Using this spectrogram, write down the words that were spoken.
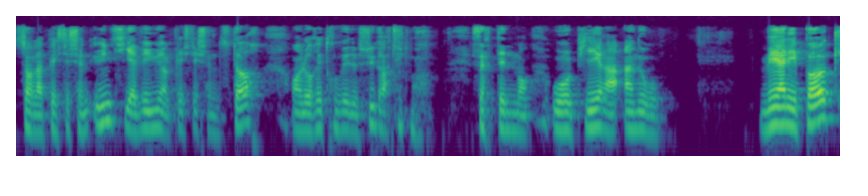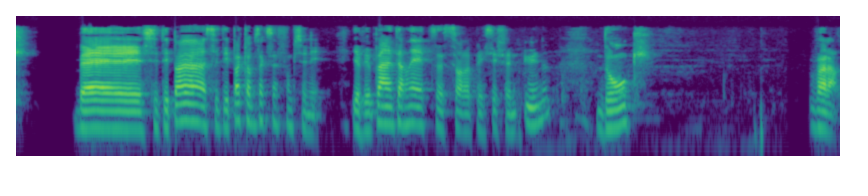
sur la PlayStation 1, s'il y avait eu un PlayStation Store, on l'aurait trouvé dessus gratuitement, certainement, ou au pire à 1 euro. Mais à l'époque, ben c'était pas, c'était pas comme ça que ça fonctionnait. Il n'y avait pas Internet sur la PlayStation 1, donc voilà.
